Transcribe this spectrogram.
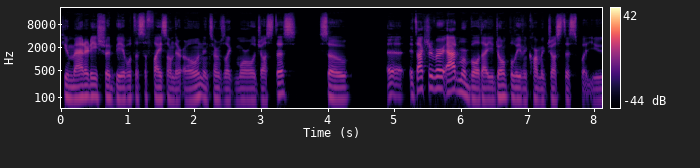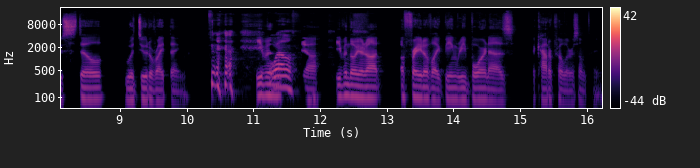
humanity should be able to suffice on their own in terms of like moral justice. So uh, it's actually very admirable that you don't believe in karmic justice, but you still would do the right thing, even well, yeah, even though you're not afraid of like being reborn as a caterpillar or something.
